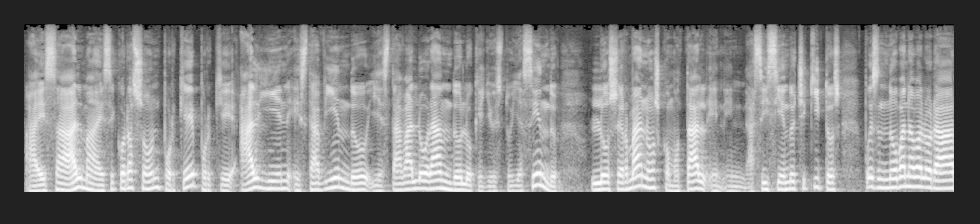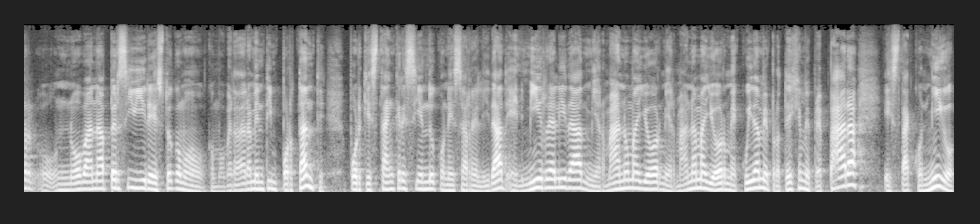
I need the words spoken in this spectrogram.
a esa alma, a ese corazón. ¿Por qué? Porque alguien está viendo y está valorando lo que yo estoy haciendo los hermanos como tal, en, así siendo chiquitos, pues no van a valorar o no van a percibir esto como, como verdaderamente importante, porque están creciendo con esa realidad. En mi realidad, mi hermano mayor, mi hermana mayor me cuida, me protege, me prepara, está conmigo.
